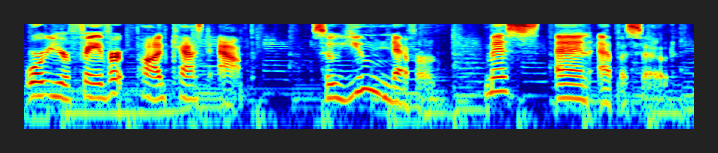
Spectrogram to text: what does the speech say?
or your favorite podcast app, so you never miss an episode.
